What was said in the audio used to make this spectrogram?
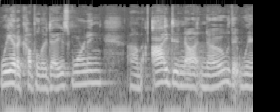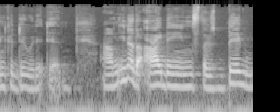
we had a couple of days warning. Um, I did not know that wind could do what it did. Um, you know the I beams, those big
